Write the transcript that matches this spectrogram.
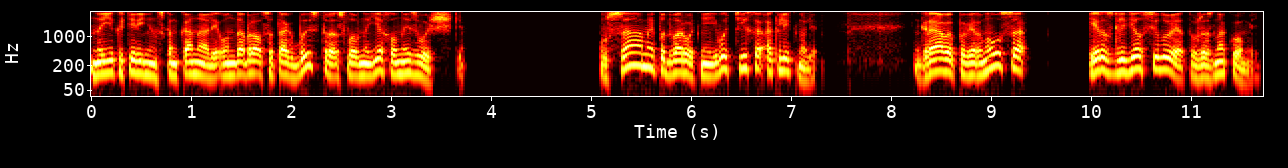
на Екатерининском канале он добрался так быстро, словно ехал на извозчике. У самой подворотни его тихо окликнули. Гравы повернулся и разглядел силуэт, уже знакомый.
